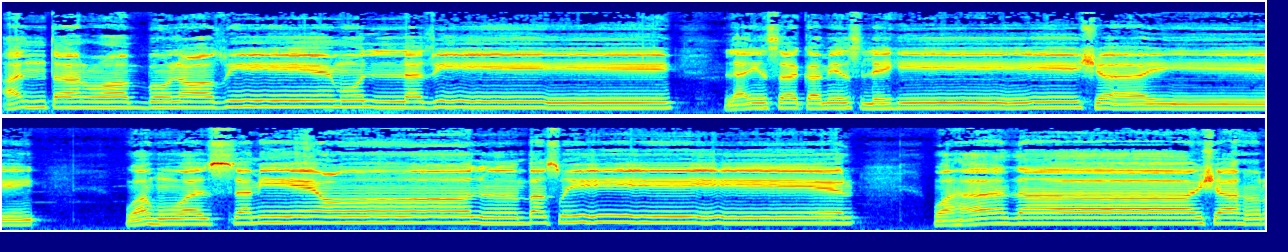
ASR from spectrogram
أنت الرب العظيم الذي ليس كمثله شيء. وهو السميع البصير. وهذا شهر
